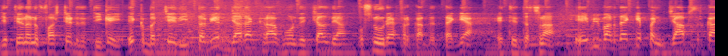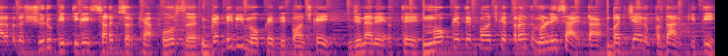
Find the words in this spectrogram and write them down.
ਜਿੱਥੇ ਉਹਨਾਂ ਨੂੰ ਫਸਟ ਏਡ ਦਿੱਤੀ ਗਈ। ਇੱਕ ਬੱਚੇ ਦੀ ਤਬੀਅਤ ਜ਼ਿਆਦਾ ਖਰਾਬ ਹੋਣ ਦੇ ਚੱਲਦਿਆਂ ਉਸ ਨੂੰ ਰੈਫਰ ਕਰ ਦਿੱਤਾ ਗਿਆ। ਇੱਥੇ ਦੱਸਣਾ ਇਹ ਵੀ ਬਣਦਾ ਹੈ ਕਿ ਪੰਜਾਬ ਸਰਕਾਰ ਵੱਲੋਂ ਸ਼ੁਰੂ ਕੀਤੀ ਗਈ ਸੜਕ ਸੁਰੱਖਿਆ ਫੋਰਸ ਗੱਡੀ ਵੀ ਮੌਕੇ ਤੇ ਪਹੁੰਚ ਗਈ, ਜਿਨ੍ਹਾਂ ਨੇ ਉੱਥੇ ਮੌਕੇ ਤੇ ਪਹੁੰਚ ਕੇ ਤੁਰੰਤ ਮੁੱਢਲੀ ਸਹਾਇਤਾ ਬੱਚਿਆਂ ਨੂੰ ਪ੍ਰਦਾਨ ਕੀਤੀ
